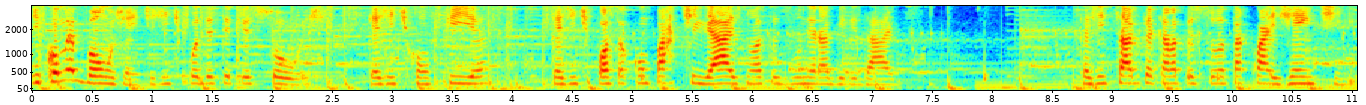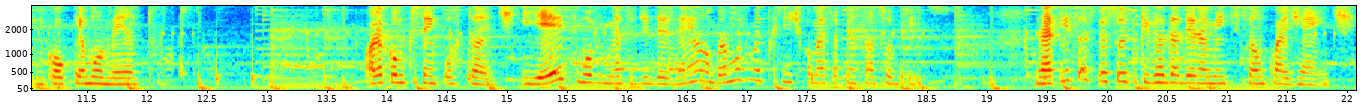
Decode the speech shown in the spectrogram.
E como é bom, gente, a gente poder ter pessoas que a gente confia, que a gente possa compartilhar as nossas vulnerabilidades que a gente sabe que aquela pessoa está com a gente em qualquer momento. Olha como que isso é importante. E esse movimento de dezembro é um movimento que a gente começa a pensar sobre isso. Né? Quem são as pessoas que verdadeiramente estão com a gente?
